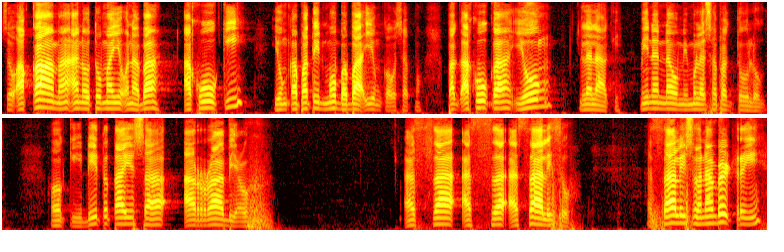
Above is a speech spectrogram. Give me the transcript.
So akama, ano tumayo na ba? Ako ki, yung kapatid mo, babae yung kausap mo. Pag ako ka, yung lalaki. Minan naumi mula sa pagtulog. Okay, dito tayo sa Arabiyo. Asa, asa, asaliso. Asaliso number 3.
